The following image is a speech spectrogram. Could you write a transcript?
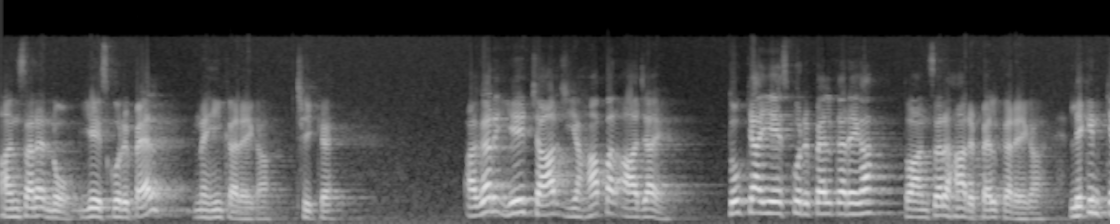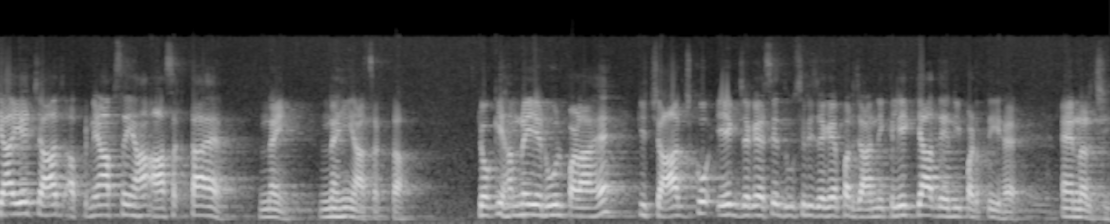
आंसर है नो ये इसको रिपेल नहीं करेगा। ठीक है। अगर ये चार्ज यहाँ पर आ जाए तो क्या ये इसको रिपेल करेगा? तो आंसर है रिपेल करेगा। लेकिन क्या ये चार्ज अपने आप से यहाँ आ सकता है? नहीं नहीं आ सकता। क्योंकि हमने ये रूल पढ़ा है कि चार्ज को एक जगह से दूसरी जगह पर जाने के लिए क्या देनी पड़ती है? एनर्जी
